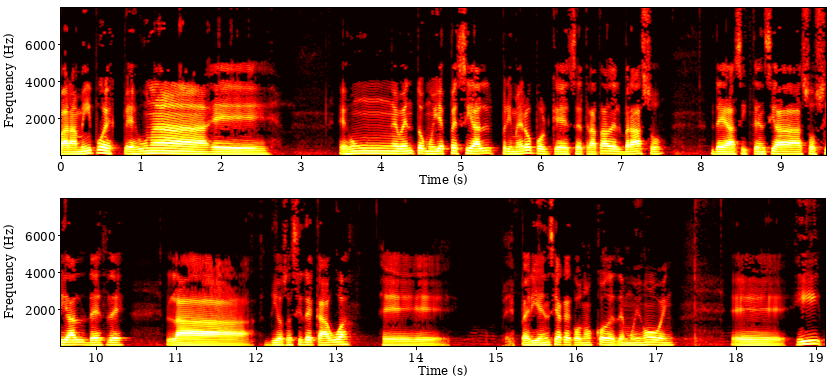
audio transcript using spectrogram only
Para mí, pues, es una eh, es un evento muy especial, primero porque se trata del brazo de asistencia social desde la diócesis de Caguas, eh, experiencia que conozco desde muy joven, eh, y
